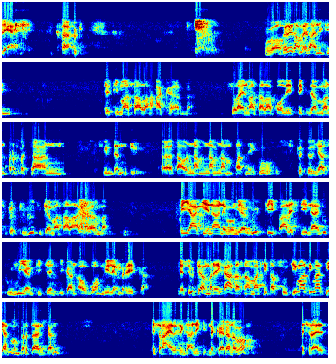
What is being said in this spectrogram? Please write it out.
Des. Wah, akhirnya sampai saat ini jadi masalah agama. Selain masalah politik zaman perpecahan Sinten eh, tahun 6664 itu sebetulnya sudah dulu juga masalah agama. Keyakinan wong Yahudi Palestina itu bumi yang dijanjikan Allah milik mereka. Ya sudah mereka atas nama kitab suci mati-matian mempertahankan Israel sing sakniki negara apa? Israel.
